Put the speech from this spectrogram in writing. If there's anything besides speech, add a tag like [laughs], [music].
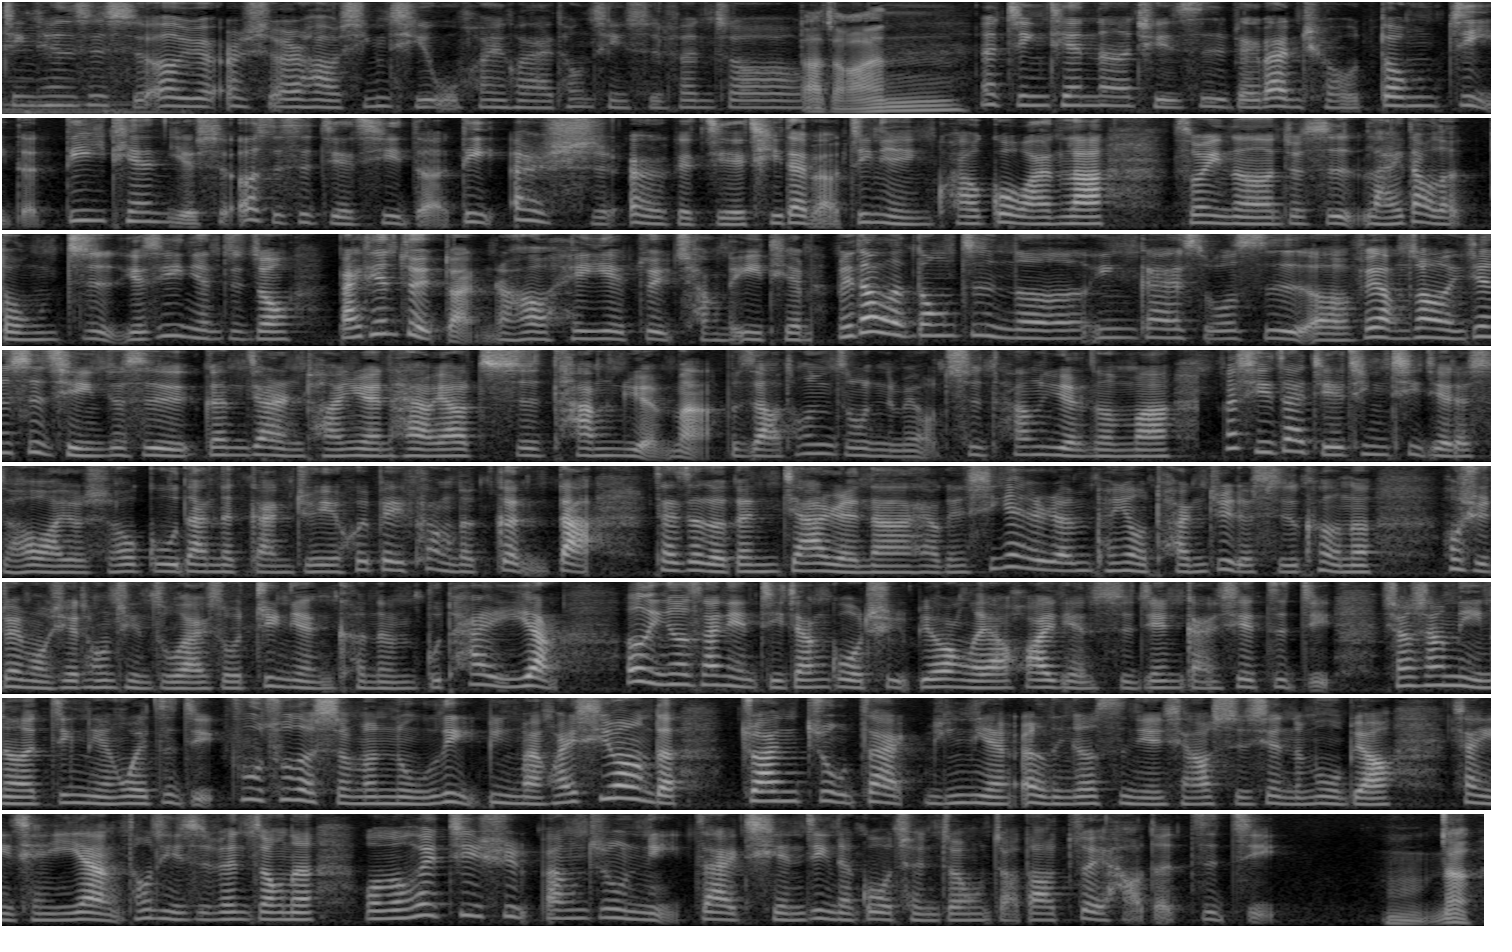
今天是十二月二十二号星期五，欢迎回来通勤十分钟。大早安。那今天呢，其实是北半球冬季的第一天，也是二十四节气的第二十二个节气，代表今年快要过完啦。所以呢，就是来到了冬至，也是一年之中白天最短，然后黑夜最长的一天。每到了冬至呢，应该说是呃非常重要的一件事情，就是跟家人团圆，还有要吃汤圆嘛。不知道通勤族你们有吃汤圆了吗？那其实，在节庆季节的时候。啊，有时候孤单的感觉也会被放得更大。在这个跟家人啊，还有跟心爱的人、朋友团聚的时刻呢，或许对某些通勤族来说，今年可能不太一样。二零二三年即将过去，别忘了要花一点时间感谢自己，想想你呢，今年为自己付出了什么努力，并满怀希望的专注在明年二零二四年想要实现的目标。像以前一样，通勤十分钟呢，我们会继续帮助你在前进的过程中找到最好的自己。嗯，那。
